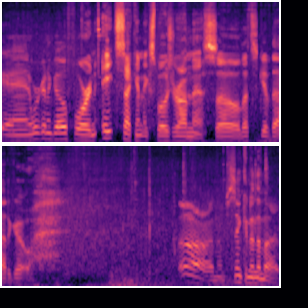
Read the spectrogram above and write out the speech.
and we're gonna go for an eight second exposure on this. So let's give that a go. Oh, and I'm sinking in the mud.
